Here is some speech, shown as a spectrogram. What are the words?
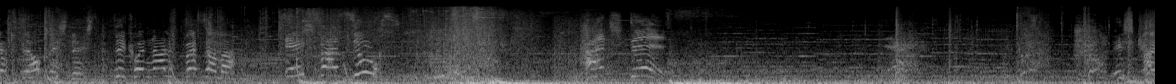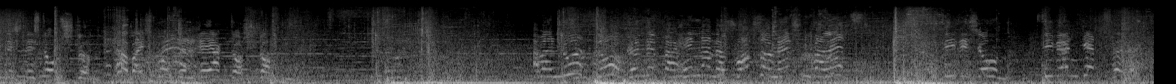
Das glaub ich nicht. Wir können alles besser machen. Ich versuch's. Halt still. Ich kann dich nicht umstimmen, aber ich muss den Reaktor stoppen. Aber nur so können wir verhindern, dass Roxxon Menschen verletzt. Sieh dich um. Sie werden jetzt verletzt.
